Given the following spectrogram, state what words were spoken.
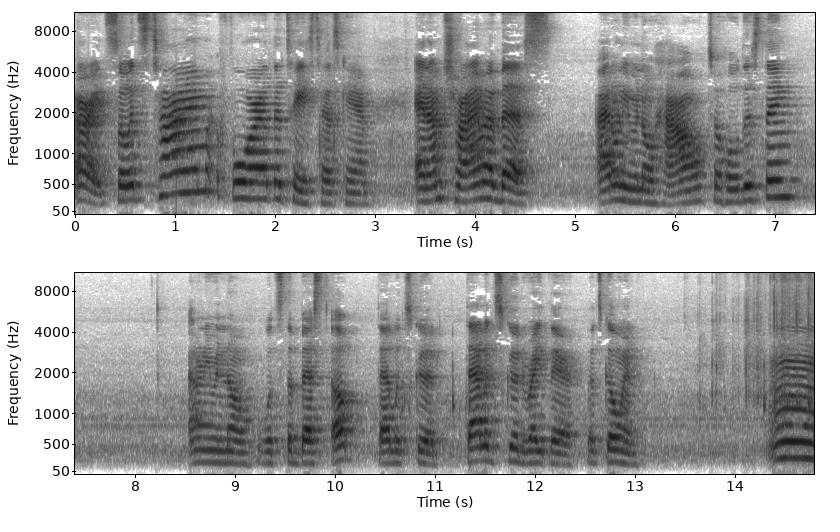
Alright, so it's time for the taste test cam. And I'm trying my best. I don't even know how to hold this thing. I don't even know what's the best. Oh, that looks good. That looks good right there. Let's go in. Mmm.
